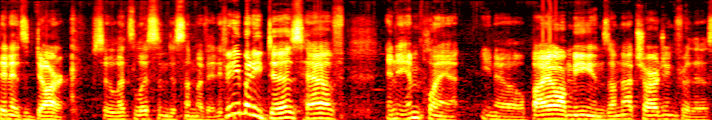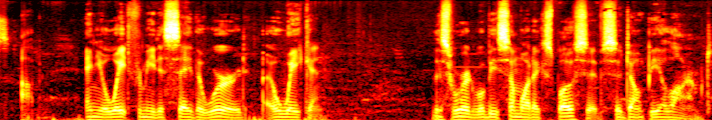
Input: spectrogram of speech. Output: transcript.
then it's dark. So let's listen to some of it. If anybody does have an implant, you know, by all means, I'm not charging for this. and you'll wait for me to say the word awaken. This word will be somewhat explosive, so don't be alarmed.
